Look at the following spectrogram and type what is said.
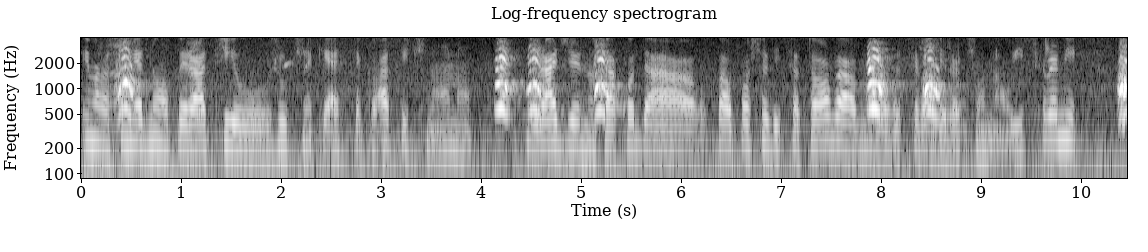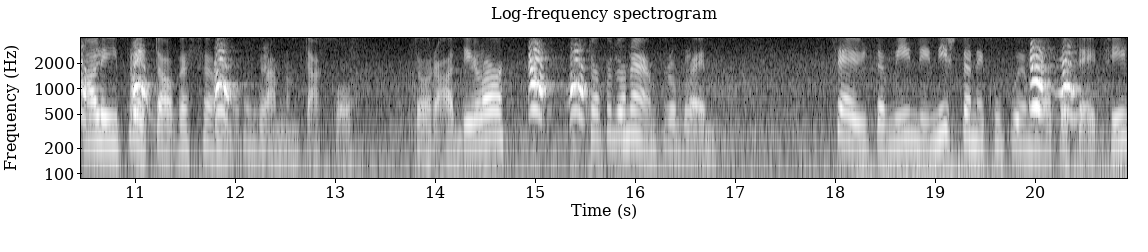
Imala sam jednu operaciju žučne kese, klasično, ono, urađeno, tako da kao posledica toga mora da se vodi računa u ishrani, ali i pre toga sam uglavnom tako to radila, tako da nemam problema. C vitamini, ništa ne kupujem u apoteci,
